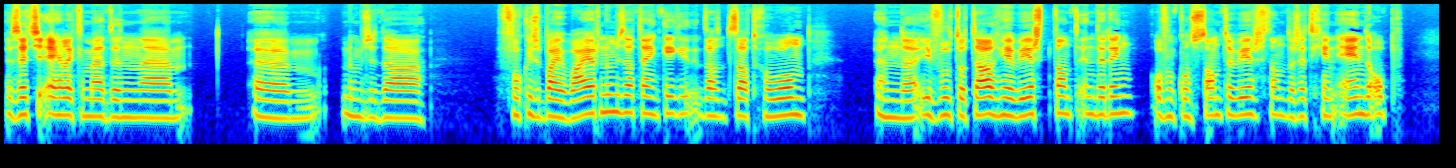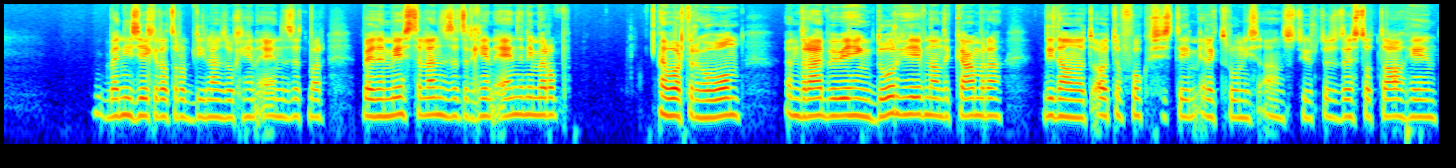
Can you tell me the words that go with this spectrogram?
zit je eigenlijk met een, um, noemen ze dat, focus by wire noemen ze dat denk ik. Dat dat gewoon, een, uh, je voelt totaal geen weerstand in de ring, of een constante weerstand, er zit geen einde op. Ik ben niet zeker dat er op die lens ook geen einde zit, maar bij de meeste lenzen zit er geen einde meer op. En wordt er gewoon een draaibeweging doorgegeven aan de camera, die dan het autofocus systeem elektronisch aanstuurt. Dus er is totaal geen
